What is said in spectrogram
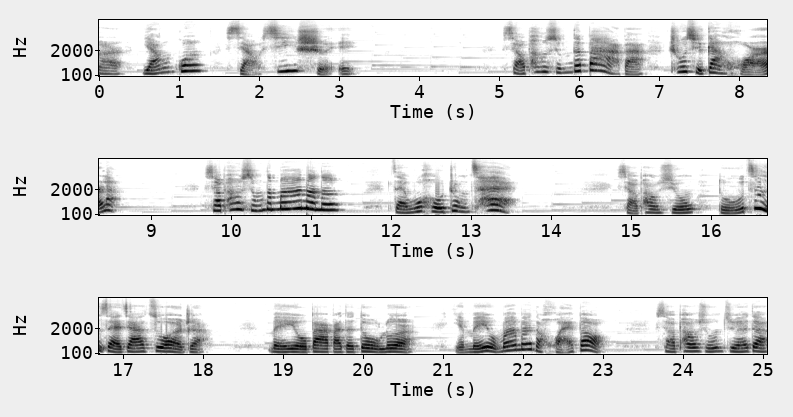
儿、阳光、小溪水。小胖熊的爸爸出去干活了，小胖熊的妈妈呢，在屋后种菜。小胖熊独自在家坐着，没有爸爸的逗乐，也没有妈妈的怀抱。小胖熊觉得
